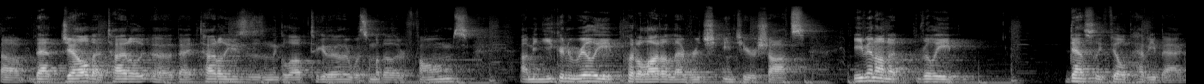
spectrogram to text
uh, that gel that Title uh, that Title uses in the glove together with some of the other foams I mean, you can really put a lot of leverage into your shots, even on a really densely filled heavy bag.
